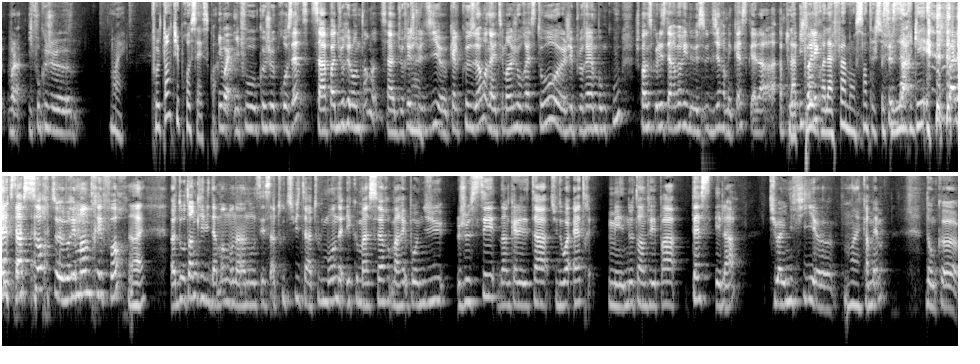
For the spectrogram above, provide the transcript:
euh, voilà, il faut que je. Ouais. Faut le temps que tu processes, quoi. Et ouais, il faut que je processe. Ça a pas duré longtemps. hein. Ça a duré, je te dis, euh, quelques heures. On a été manger au resto. euh, J'ai pleuré un bon coup. Je pense que les serveurs, ils devaient se dire, mais qu'est-ce qu'elle a La il, pauvre, fallait, la femme enceinte, elle se fait ça. larguer. il fallait que ça sorte vraiment très fort. ouais. D'autant qu'évidemment, on a annoncé ça tout de suite à tout le monde et que ma sœur m'a répondu Je sais dans quel état tu dois être, mais ne t'en fais pas, Tess est là. Tu as une fille euh, Ouais. quand même. Donc, euh,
